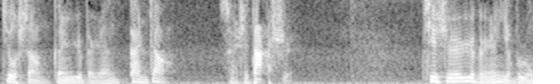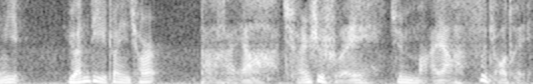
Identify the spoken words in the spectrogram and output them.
就剩跟日本人干仗，算是大事。其实日本人也不容易，原地转一圈，大海呀全是水，军马呀四条腿，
